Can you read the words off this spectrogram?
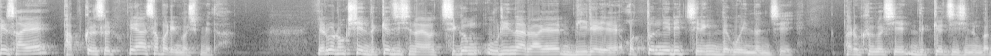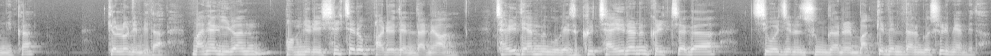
회사의 밥그릇을 빼앗아 버린 것입니다. 여러분 혹시 느껴지시나요? 지금 우리나라의 미래에 어떤 일이 진행되고 있는지 바로 그것이 느껴지시는 겁니까? 결론입니다. 만약 이러한 법률이 실제로 발효된다면 자유 대한민국에서 그 자유라는 글자가 지워지는 순간을 맞게 된다는 것을 의미합니다.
